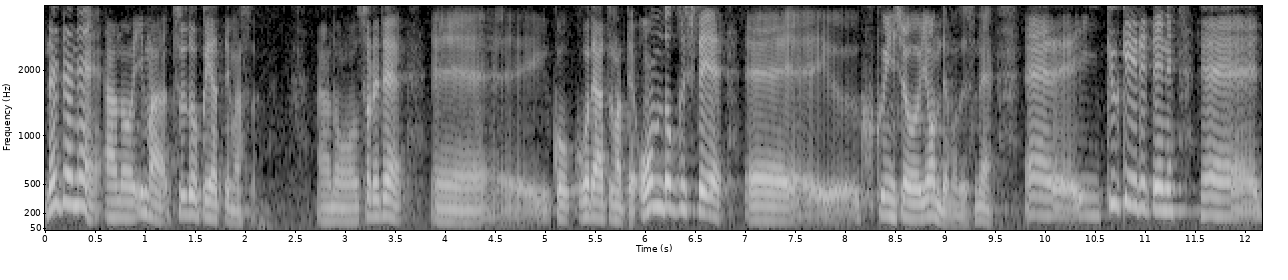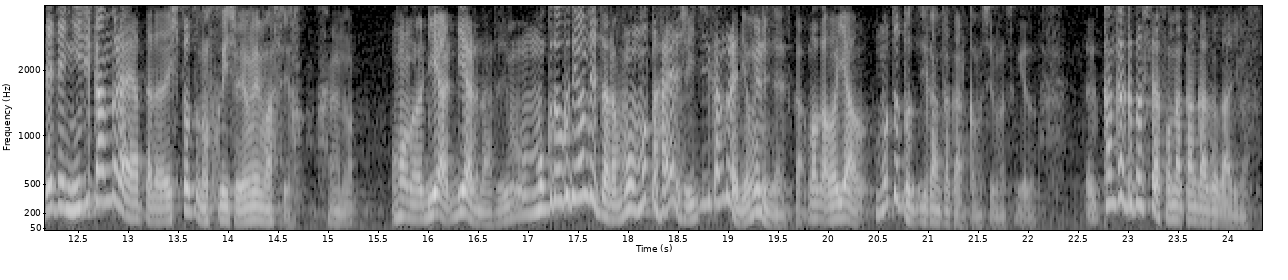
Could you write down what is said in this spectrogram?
大体ねあの今通読やってますあのそれで、えー、ここで集まって音読して、えー、福音書を読んでもですね、えー、休憩入れてね、えー、大体2時間ぐらいあったら1つの福音書読めますよ。あのほんリアリアルな黙読で読んでたらもうもっと早いでしょ。1時間ぐらいで読めるんじゃないですかいやもうちょっと時間かかるかもしれませんけど。感覚としてはそんな感覚があります。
